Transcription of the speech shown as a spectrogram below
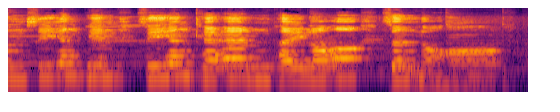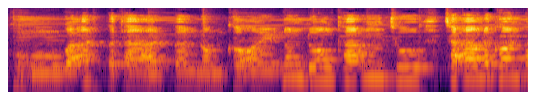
ำเสียงพิน เสียงแคนไพเราะสนอ หูวัดพระธาตุพนมคอยนุ่นดวงคำชูชาวนครพ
